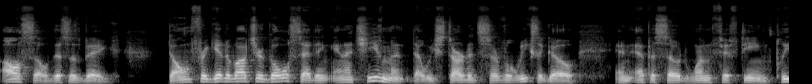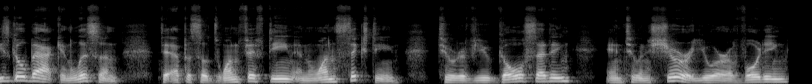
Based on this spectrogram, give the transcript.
Also, this is big. Don't forget about your goal setting and achievement that we started several weeks ago in episode 115. Please go back and listen to episodes 115 and 116 to review goal setting and to ensure you are avoiding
